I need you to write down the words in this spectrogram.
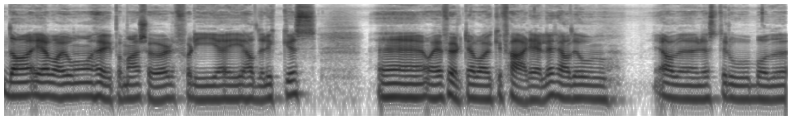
da, jeg var jo høy på meg sjøl fordi jeg hadde lykkes. Eh, og jeg følte jeg var jo ikke ferdig heller. Jeg hadde jo jeg hadde lyst til å ro både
